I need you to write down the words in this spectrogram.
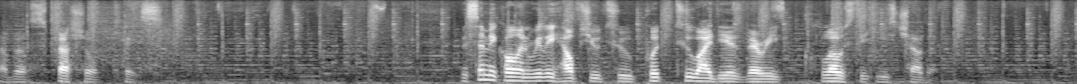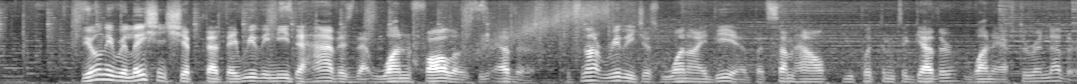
of a special case. The semicolon really helps you to put two ideas very close to each other. The only relationship that they really need to have is that one follows the other. It's not really just one idea, but somehow you put them together one after another.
